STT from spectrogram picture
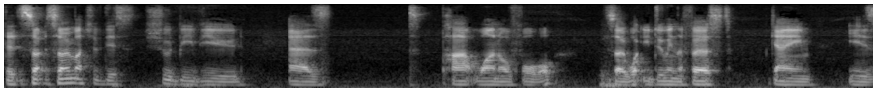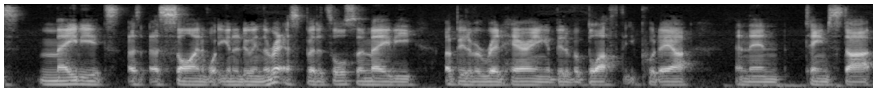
there's so, so much of this should be viewed as part one of four. So what you do in the first game is maybe it's a, a sign of what you're going to do in the rest, but it's also maybe a bit of a red herring, a bit of a bluff that you put out, and then teams start,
